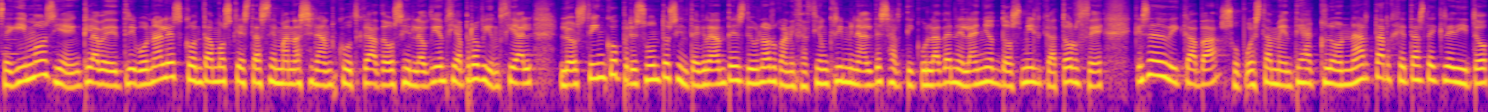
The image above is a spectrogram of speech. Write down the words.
Seguimos y en clave de tribunales contamos que esta semana serán juzgados en la audiencia provincial los cinco presuntos integrantes de una organización criminal desarticulada en el año 2014 que se dedicaba supuestamente a clonar tarjetas de crédito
